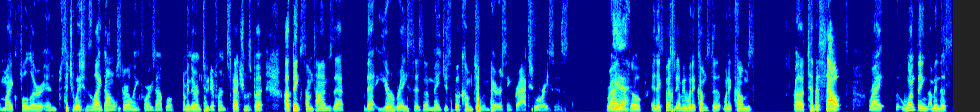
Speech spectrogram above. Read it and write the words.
Mike Fuller and situations like Donald Sterling, for example. I mean, they're in two different spectrums, but I think sometimes that that your racism may just become too embarrassing for actual racists, right? Yeah. So, and especially, I mean, when it comes to when it comes uh, to the South, right? One thing, I mean, this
